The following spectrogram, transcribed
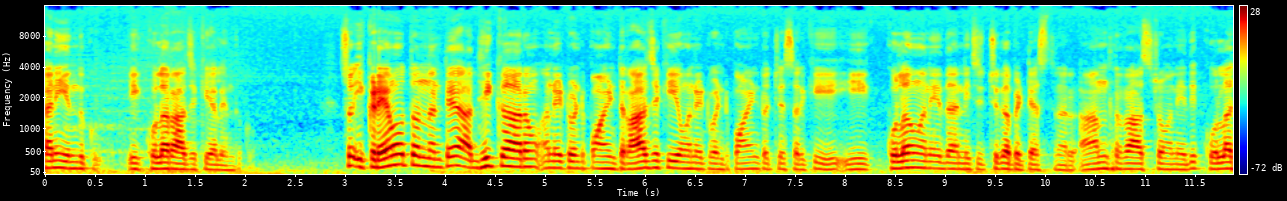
కానీ ఎందుకు? ఈ కుల రాజకీయాలు ఎందుకు? సో ఇక్కడ ఏమవుతుందంటే అధికారం అనేటువంటి పాయింట్ రాజకీయం అనేటువంటి పాయింట్ వచ్చేసరికి ఈ కులం అనే దాన్ని చిచ్చుగా పెట్టేస్తున్నారు. ఆంధ్ర రాష్ట్రం అనేది కుల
